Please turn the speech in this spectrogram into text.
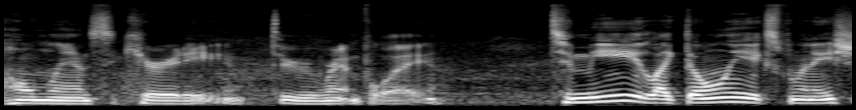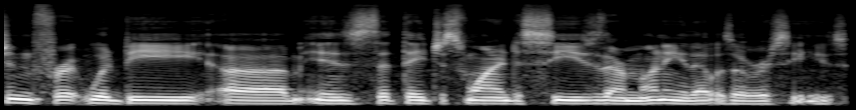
Homeland Security through Rent Boy. To me, like the only explanation for it would be um, is that they just wanted to seize their money that was overseas.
